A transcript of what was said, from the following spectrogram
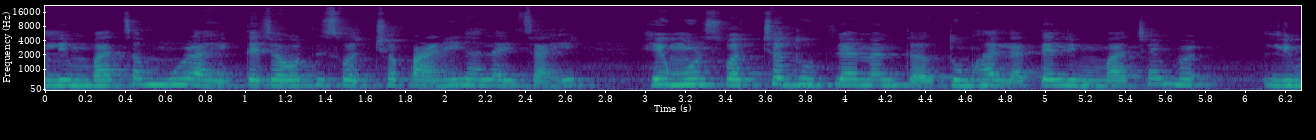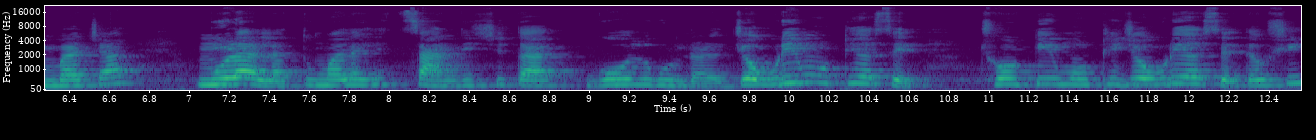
लिंबाचं मूळ आहे त्याच्यावरती स्वच्छ पाणी घालायचं आहे. हे मूळ स्वच्छ धुतल्यानंतर तुम्हाला त्या लिंबाच्या लिंबाच्या मुळाला तुम्हाला ही चांदीची तार गोल गुंडाळ जेवढी मोठी असेल छोटी मोठी जेवढी असेल तेवढी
